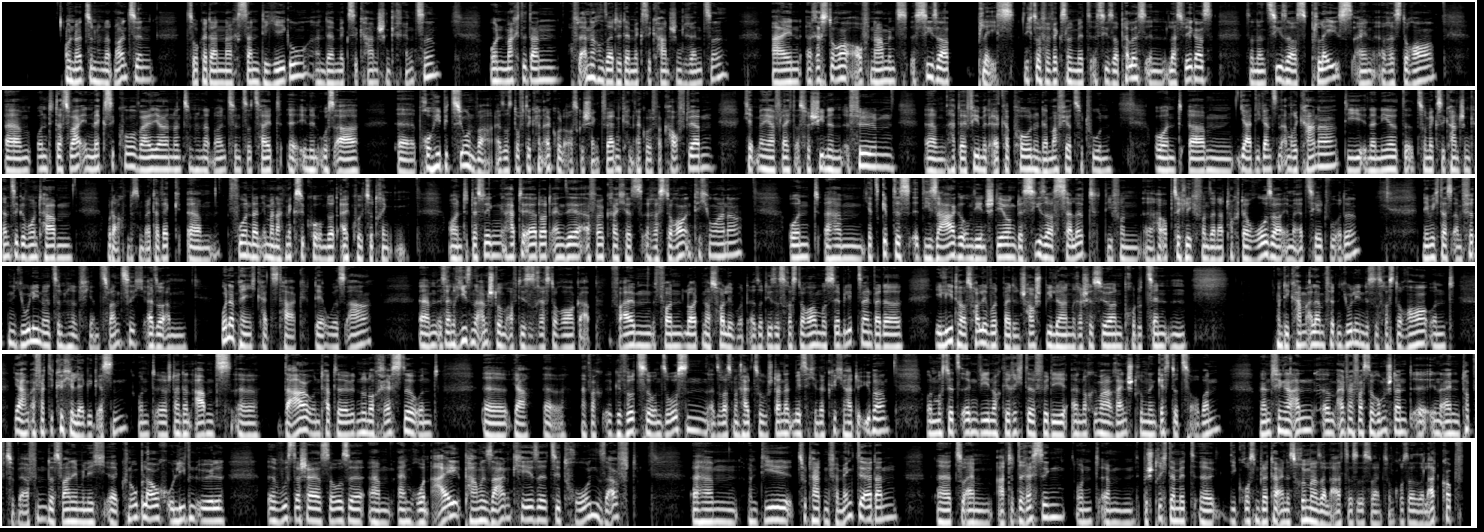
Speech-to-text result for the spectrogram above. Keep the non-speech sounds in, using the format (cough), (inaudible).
Und 1919 zog er dann nach San Diego an der mexikanischen Grenze und machte dann auf der anderen Seite der mexikanischen Grenze ein Restaurant auf namens Caesar Place. Nicht zu verwechseln mit Caesar Palace in Las Vegas, sondern Caesar's Place, ein Restaurant. Ähm, und das war in Mexiko, weil ja 1919 zur Zeit äh, in den USA äh, Prohibition war. Also es durfte kein Alkohol ausgeschenkt werden, kein Alkohol verkauft werden. Ich hätte mir ja vielleicht aus verschiedenen Filmen, ähm, hat er viel mit Al Capone und der Mafia zu tun. Und ähm, ja, die ganzen Amerikaner, die in der Nähe zur mexikanischen Grenze gewohnt haben oder auch ein bisschen weiter weg, ähm, fuhren dann immer nach Mexiko, um dort Alkohol zu trinken. Und deswegen hatte er dort ein sehr erfolgreiches Restaurant in Tijuana. Und ähm, jetzt gibt es die Sage um die Entstehung des Caesar Salad, die von äh, hauptsächlich von seiner Tochter Rosa immer erzählt wurde. Nämlich, dass am 4. Juli 1924, also am Unabhängigkeitstag der USA, ähm, es einen riesen Ansturm auf dieses Restaurant gab. Vor allem von Leuten aus Hollywood. Also dieses Restaurant muss sehr beliebt sein bei der Elite aus Hollywood, bei den Schauspielern, Regisseuren, Produzenten. Und die kamen alle am 4. Juli in dieses Restaurant und ja, haben einfach die Küche leer gegessen und äh, stand dann abends äh, da und hatte nur noch Reste und äh, ja, äh, einfach Gewürze und Soßen, also was man halt so standardmäßig in der Küche hatte, über und musste jetzt irgendwie noch Gerichte für die äh, noch immer reinströmenden Gäste zaubern. Und dann fing er an, ähm, einfach was da rumstand, äh, in einen Topf zu werfen. Das war nämlich äh, Knoblauch, Olivenöl, äh, Worcestershire Soße, ähm, einem rohen Ei, Parmesankäse, Zitronensaft. Ähm, und die Zutaten vermengte er dann äh, zu einem Art Dressing und ähm, bestrich damit äh, die großen Blätter eines Römersalats. Das ist so ein, so ein großer Salatkopf.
